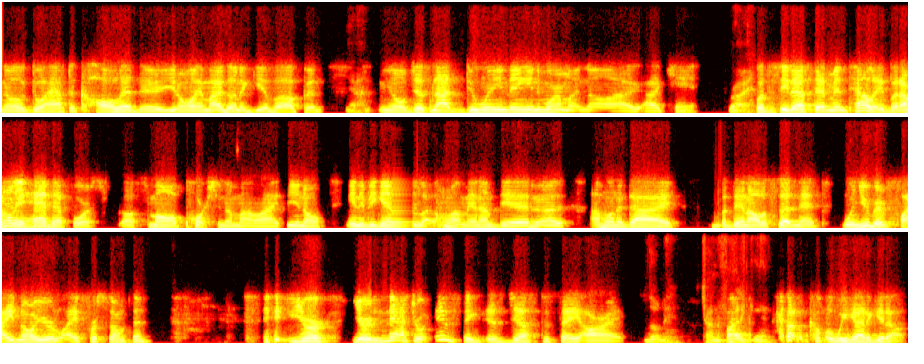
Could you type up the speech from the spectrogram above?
know, do I have to call it? Or, you know, am I going to give up and, yeah. you know, just not do anything anymore? I'm like, no, I, I can't. Right. But see, that's that mentality. But I only had that for a, a small portion of my life. You know, in the beginning, like, oh man, I'm dead. Uh, I'm going to die. But then all of a sudden, that when you've been fighting all your life for something, your your natural instinct is just to say, all right, absolutely, trying to fight again. come, come, we got to get up.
